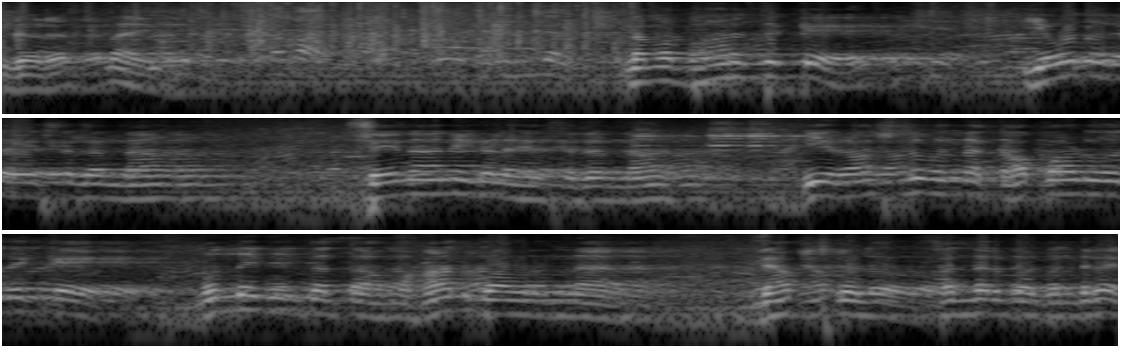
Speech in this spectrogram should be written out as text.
ಇದು ರತ್ನ ಇದೆ. ನಮ್ಮ ಭಾರತಕ್ಕೆ ಯೋಧರ ಹೆಸರನ್ನ, ಸೇನಾನಿಗಳ ಹೆಸರನ್ನ, ಈ ರಾಷ್ಟ್ರವನ್ನ ಕಾಪಾಡುವುದಕ್ಕೆ ಮುಂದೆ ನಿಂತಹ ಮಹಾನುಭಾವರನ್ನ ಜ್ಞಾಪಿಸ್ಕೊಳ್ಳೋ ಸಂದರ್ಭ ಬಂದರೆ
